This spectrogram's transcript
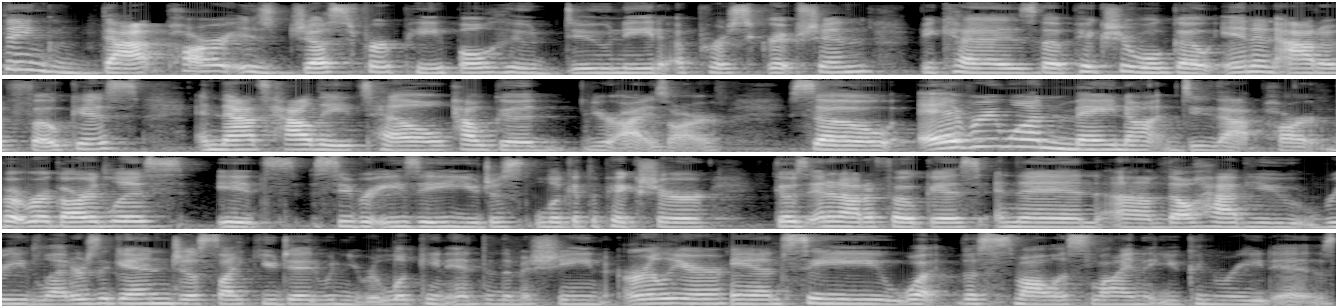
think that part is just for people who do need a prescription because the picture will go in and out of focus and that's how they tell how good your eyes are. So everyone may not do that part, but regardless, it's super easy. You just look at the picture, goes in and out of focus, and then um, they'll have you read letters again, just like you did when you were looking into the machine earlier, and see what the smallest line that you can read is.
